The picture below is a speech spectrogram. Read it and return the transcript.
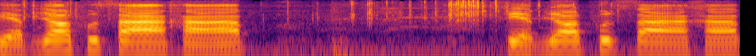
เสียบยอดพุทราครับ เสียบยอดพุทราครับ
